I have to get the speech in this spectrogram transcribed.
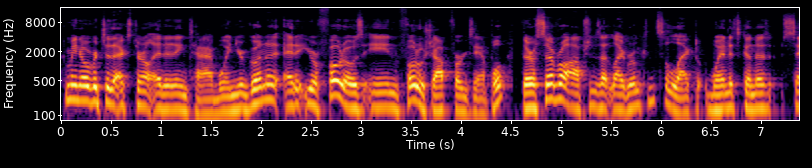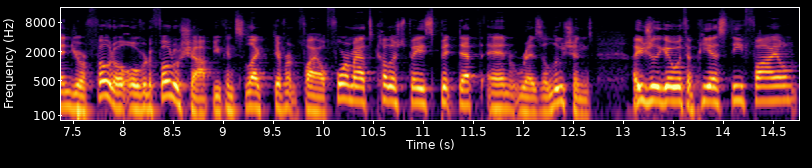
Coming over to the external editing tab, when you're going to edit your photos in Photoshop, for example, there are several options that Lightroom can select when it's going to send your photo over to Photoshop. You can select different file formats, color space, bit depth, and resolutions. I usually go with a PSD file.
